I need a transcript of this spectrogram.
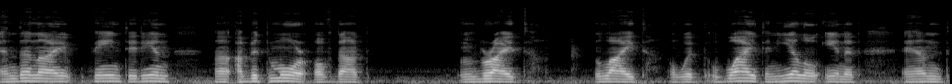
and then I painted in uh, a bit more of that bright light with white and yellow in it and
